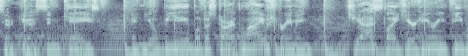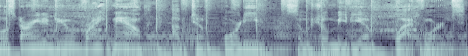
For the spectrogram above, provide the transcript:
So just in case, and you'll be able to start live streaming just like you're hearing people starting to do right now, up to 40 social media platforms.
